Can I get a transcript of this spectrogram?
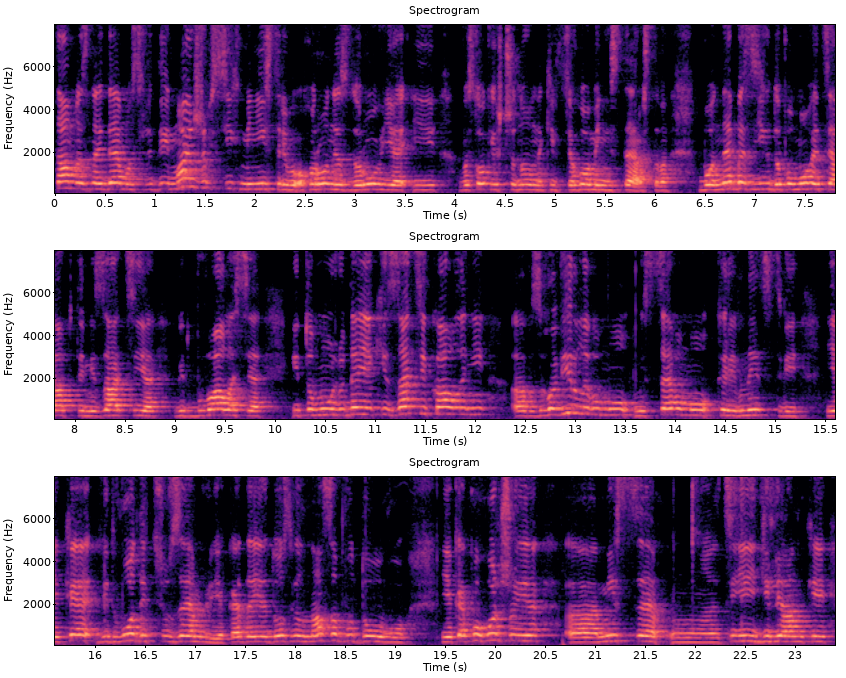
там ми знайдемо сліди майже всіх міністрів охорони здоров'я і високих чиновників цього міністерства, бо не без їх допомоги ця оптимізація відбувалася. І тому людей, які зацікавлені в зговірливому місцевому керівництві, яке відводить цю землю, яке дає дозвіл на забудову, яке погоджує е, місце цієї ділянки,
